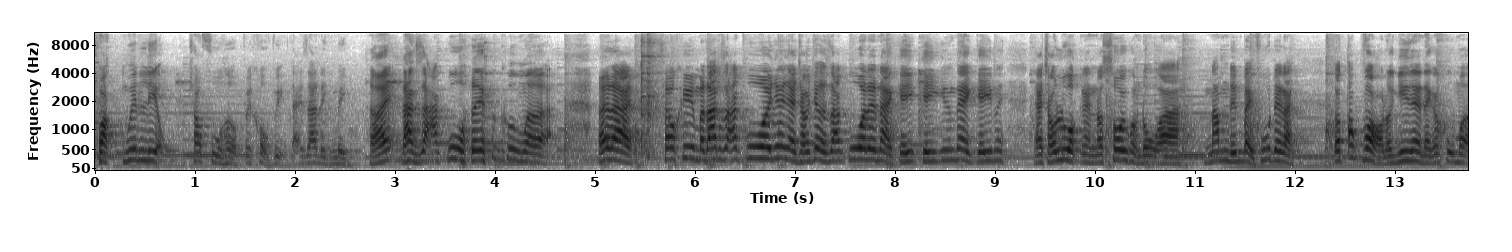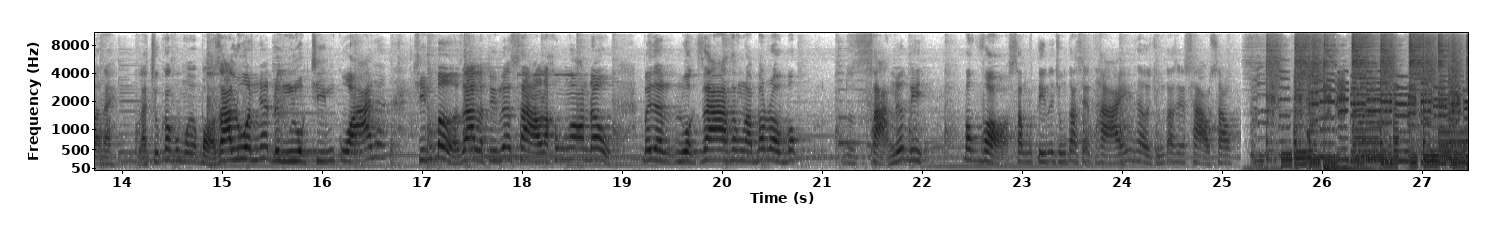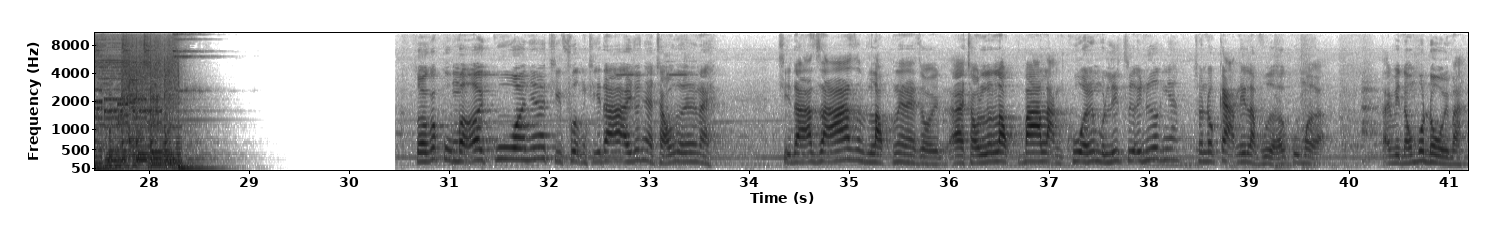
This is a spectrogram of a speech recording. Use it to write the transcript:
hoặc nguyên liệu cho phù hợp với khẩu vị tại gia đình mình. Đấy đang giã cua đấy các cụ mợ ạ đây này sau khi mà đang giã cua nhá nhà cháu chờ giã cua đây này cái cái cái này cái nhà cháu luộc này nó sôi khoảng độ à, 5 đến 7 phút đây này. Có tóc vỏ được như này này các cụ mợ này. Là chúng các cụ mợ bỏ ra luôn nhé đừng luộc chín quá nhé chín bở ra là tí nữa xào là không ngon đâu. Bây giờ luộc ra xong là bắt đầu bốc xả nước đi. Bóc vỏ xong tí nữa chúng ta sẽ thái rồi chúng ta sẽ xào sau rồi các cụ mợ ơi cua nhé. Chị Phượng chị đã ấy cho nhà cháu rồi đây này. Chị đã giã lọc này này rồi. À, cháu lọc ba lạng cua đến một lít rưỡi nước nhé. Cho nó cạn đi là vừa các cụ mợ tại vì nấu một nồi mà.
